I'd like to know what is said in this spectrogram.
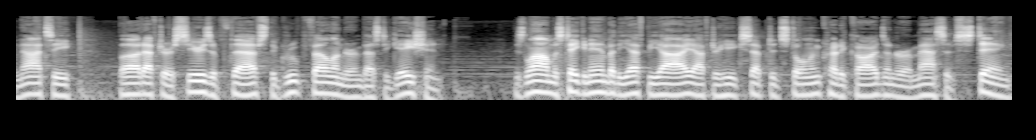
Nazi, but after a series of thefts, the group fell under investigation. Islam was taken in by the FBI after he accepted stolen credit cards under a massive sting.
